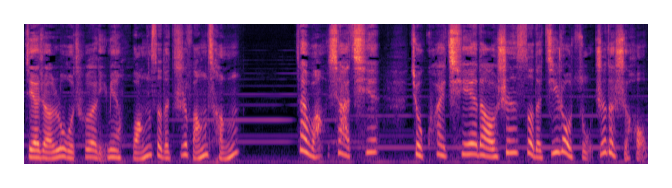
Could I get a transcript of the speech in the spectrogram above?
接着露出了里面黄色的脂肪层，再往下切，就快切到深色的肌肉组织的时候，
